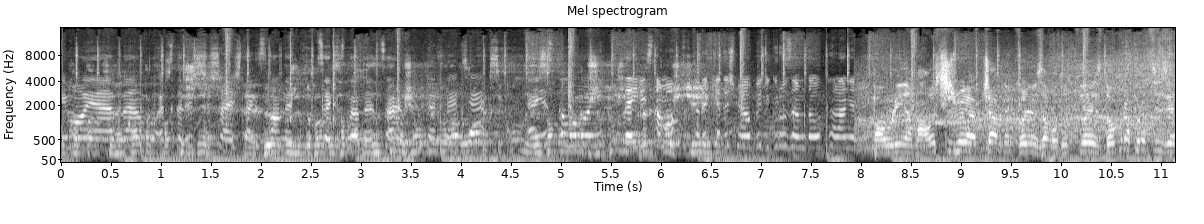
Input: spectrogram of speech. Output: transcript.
I moje BMW E46, tak zwany kucyk znany w całym internecie. E, Jest to mój daily samochód, który kiedyś miał być gruzem do opalania. Paulina Mały, jesteśmy jak czarnym koniem zawodów. To jest dobra precyzja.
